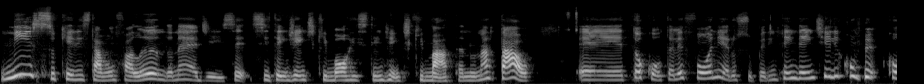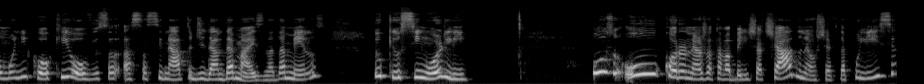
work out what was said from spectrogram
Nisso que eles estavam falando, né, de se, se tem gente que morre, se tem gente que mata no Natal, é, tocou o telefone, era o superintendente, e ele com comunicou que houve o assassinato de nada mais, nada menos do que o senhor Lee. O, o coronel já estava bem chateado, né, o chefe da polícia,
